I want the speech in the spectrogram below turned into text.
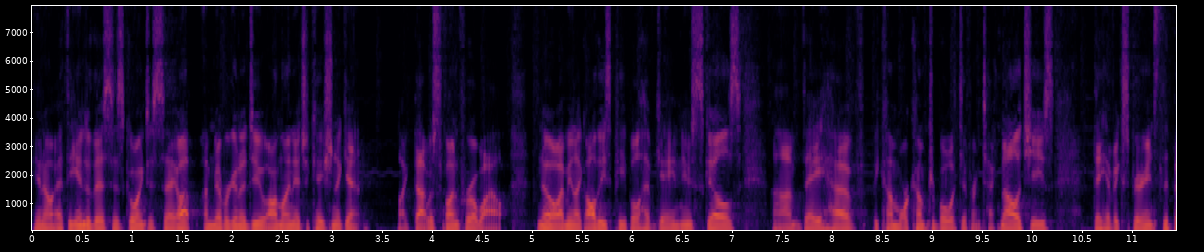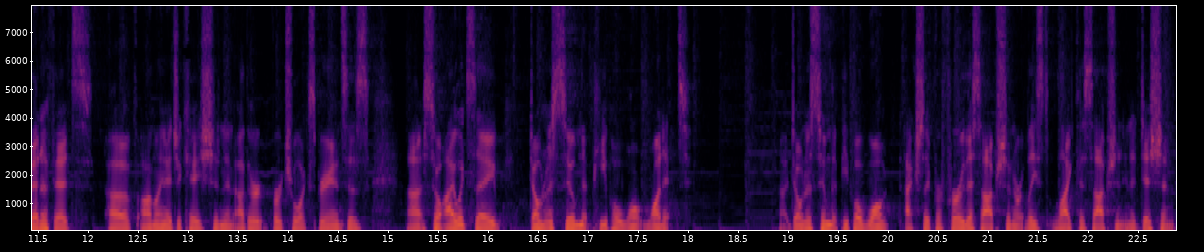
you know, at the end of this is going to say, "Oh, I'm never going to do online education again." Like that was fun for a while. No, I mean, like all these people have gained new skills. Um, they have become more comfortable with different technologies. They have experienced the benefits of online education and other virtual experiences. Uh, so I would say don't assume that people won't want it. Uh, don't assume that people won't actually prefer this option or at least like this option in addition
